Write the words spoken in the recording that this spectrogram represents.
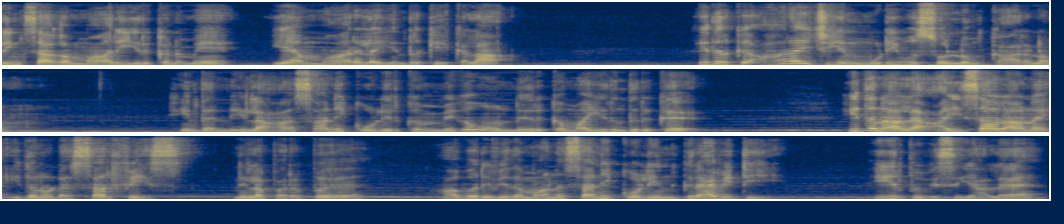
ரிங்ஸாக மாறி இருக்கணுமே ஏன் மாறலை என்று கேட்கலாம். இதற்கு ஆராய்ச்சியின் முடிவு சொல்லும் காரணம் இந்த நிலா சனிக்கோளிற்கு மிகவும் நெருக்கமாக இருந்திருக்கு. இதனால் ஐசாலான இதனோட சர்ஃபேஸ் நிலப்பரப்பு அபரிவிதமான சனிக்கோளின் கிராவிட்டி ஈர்ப்பு விசையால்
